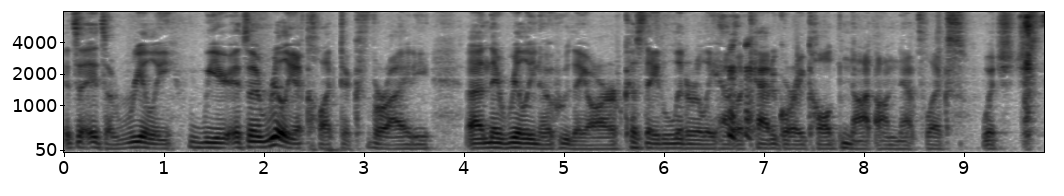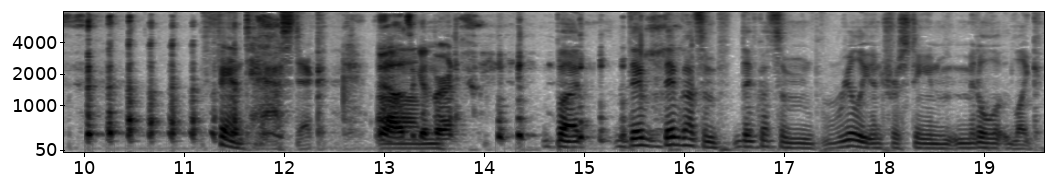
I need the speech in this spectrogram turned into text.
it's a it's a really weird. It's a really eclectic variety. Uh, and they really know who they are because they literally have a category called "Not on Netflix," which just fantastic. Yeah, that's um, a good um, burn. but they've they've got some they've got some really interesting middle like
